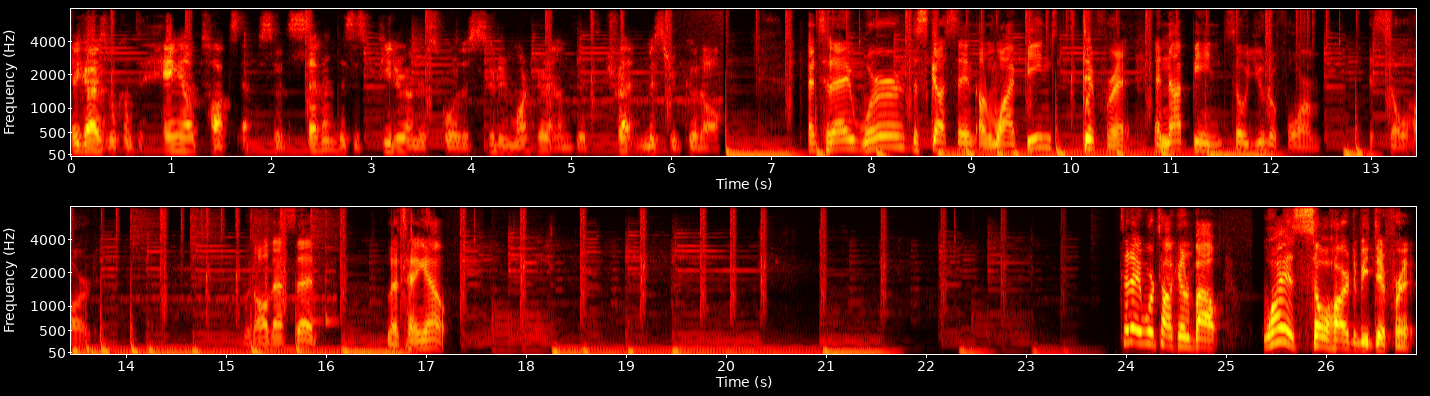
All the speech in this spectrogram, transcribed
Hey guys, welcome to Hangout Talks episode 7. This is Peter underscore the student marketer, and I'm with Tret, Mr. Goodall. And today we're discussing on why being different and not being so uniform is so hard. With all that said, let's hang out. Today we're talking about why it's so hard to be different.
